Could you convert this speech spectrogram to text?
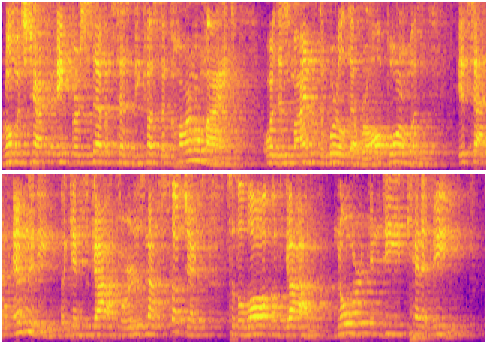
Romans chapter 8, verse 7 says, Because the carnal mind, or this mind of the world that we're all born with, it's at enmity against God, for it is not subject to the law of God, nor indeed can it be.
